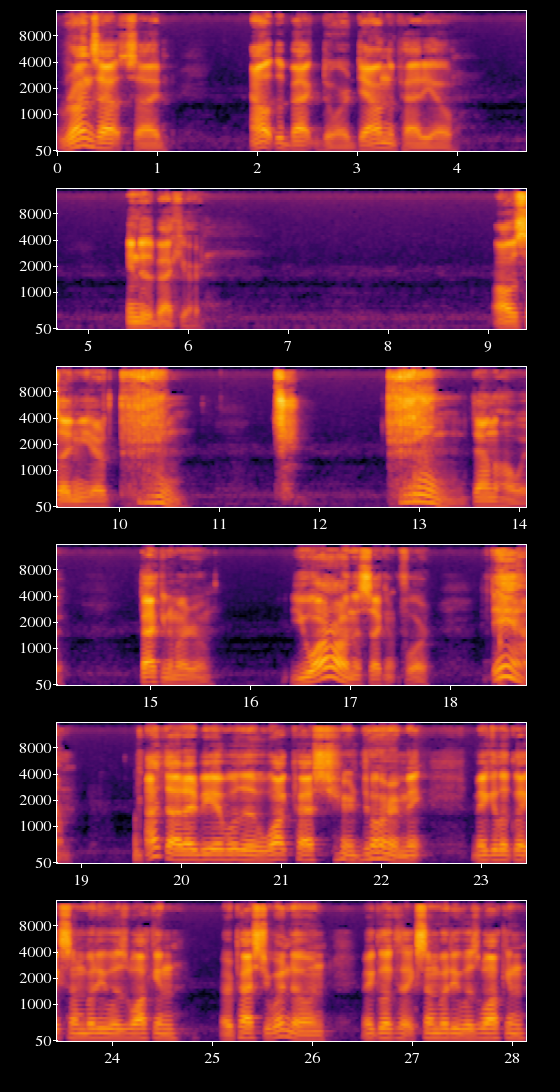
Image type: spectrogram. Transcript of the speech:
Runs outside, out the back door, down the patio, into the backyard. All of a sudden, you hear down the hallway, back into my room. You are on the second floor. Damn! I thought I'd be able to walk past your door and make make it look like somebody was walking, or past your window and make it look like somebody was walking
